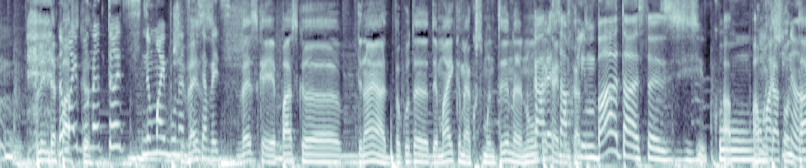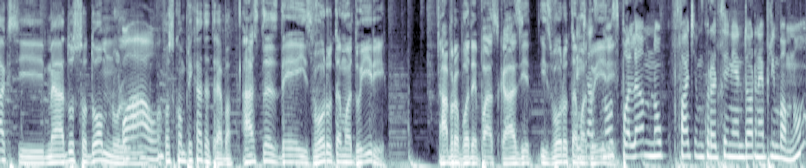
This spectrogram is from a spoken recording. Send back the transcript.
Plin de numai pască. bunătăți, numai Și bunătăți vezi, aveți. vezi că e pască din aia făcută de maică mea cu smântână, nu cred că Care ai s-a mâncat. plimbat astăzi cu Am o mâncat mașină. un taxi, mi-a adus-o domnul. Wow. A fost complicată treaba. Astăzi de izvorul tămăduirii. Apropo de Pasca, azi e izvorul Deci azi tămăduirii. nu spălăm, nu facem curățenie, doar ne plimbăm, nu?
